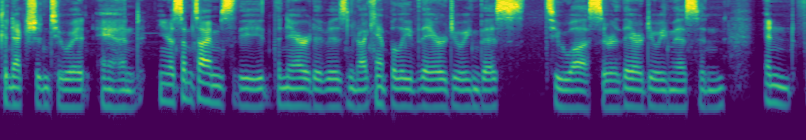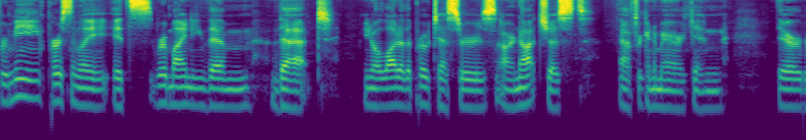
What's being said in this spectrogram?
connection to it. And you know, sometimes the the narrative is, you know, I can't believe they are doing this to us or they're doing this. And and for me personally it's reminding them that you know a lot of the protesters are not just African American. They're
